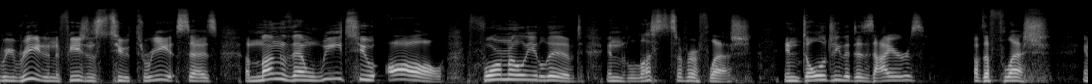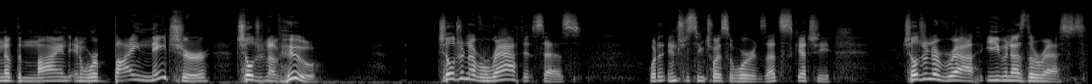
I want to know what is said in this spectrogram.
we read in Ephesians 2 3, it says, Among them we too all formerly lived in the lusts of our flesh, indulging the desires of the flesh and of the mind, and were by nature children of who? Children of wrath, it says. What an interesting choice of words. That's sketchy. Children of wrath, even as the rest.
